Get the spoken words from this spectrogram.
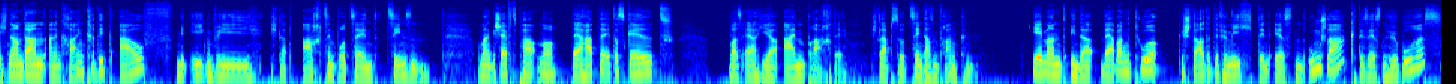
Ich nahm dann einen Kleinkredit auf mit irgendwie, ich glaube, 18% Zinsen. Und mein Geschäftspartner, der hatte etwas Geld, was er hier einbrachte. Ich glaube, so 10.000 Franken. Jemand in der Werbeagentur gestaltete für mich den ersten Umschlag des ersten Hörbuches.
